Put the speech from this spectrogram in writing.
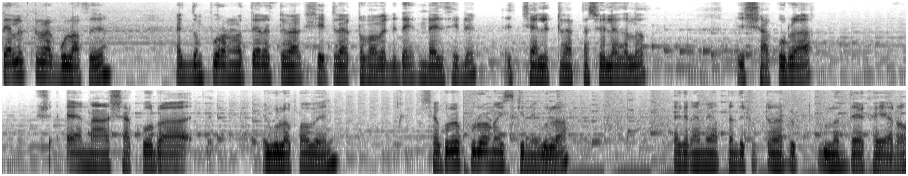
তেলের ট্রাকগুলো আছে, একদম পুরানো তেলের ট্রাক, সেই ট্রাকটা পাবেন দেখেন ডাইন সাইডে। চালের ট্রাকটা চলে গেল। এই সাকুরা, এনা, সাকুরা, এগুলা পাবেন। সাকুরার পুরানো স্কিন এগুলা। এখানে আমি আপনাদের ট্রাফিকগুলো দেখাই আরও।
